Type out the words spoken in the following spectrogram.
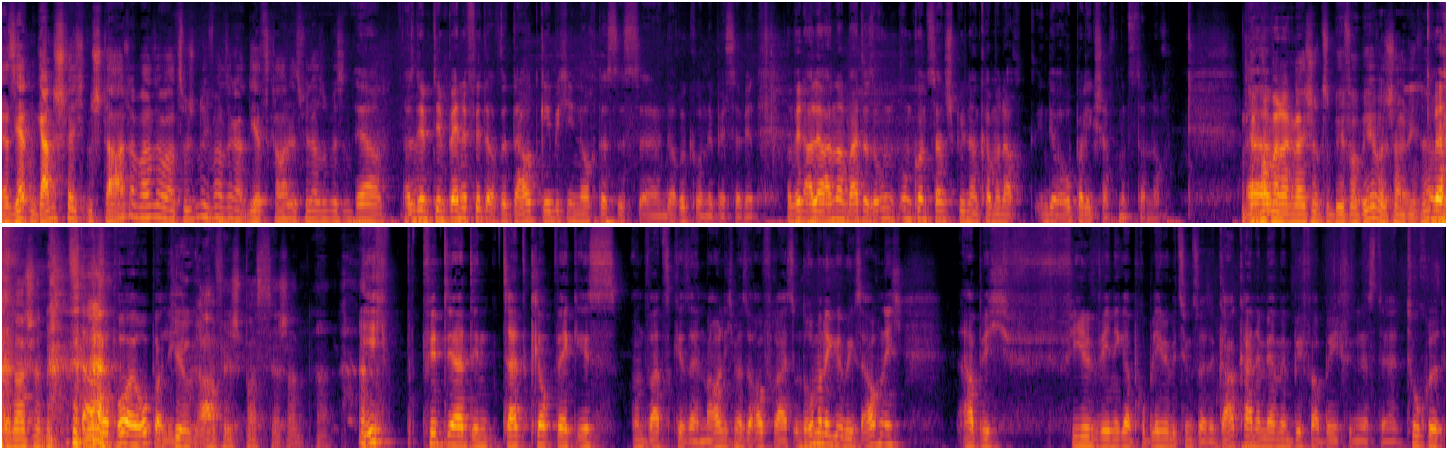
ja, sie hatten einen ganz schlechten Start, waren sie, aber zwischendurch waren sie jetzt gerade ist wieder so ein bisschen. Ja, also den, den Benefit of the Doubt gebe ich ihnen noch, dass es äh, in der Rückrunde besser wird. Und wenn alle anderen weiter so un unkonstant spielen, dann kann man auch in der Europa League schaffen wir es dann noch. Und dann ähm, kommen wir dann gleich schon zum BVB wahrscheinlich, ne? Da schon Apropos Europa League. Geografisch passt ja schon. Ja. Ich finde ja, den seit Klopp weg ist und Watzke sein Maul nicht mehr so aufreißt und Rummenigge übrigens auch nicht, habe ich viel weniger Probleme, beziehungsweise gar keine mehr mit dem BVB. Ich finde, dass der Tuchel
